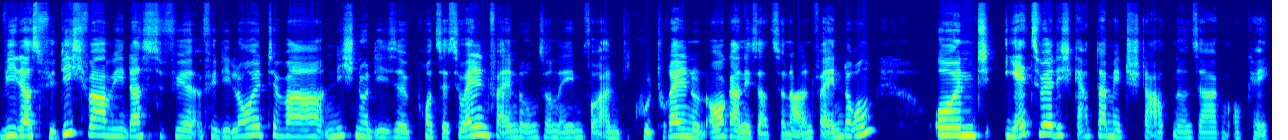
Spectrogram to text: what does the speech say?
wie das für dich war, wie das für, für die Leute war, nicht nur diese prozessuellen Veränderungen, sondern eben vor allem die kulturellen und organisationalen Veränderungen. Und jetzt würde ich gerade damit starten und sagen, okay,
